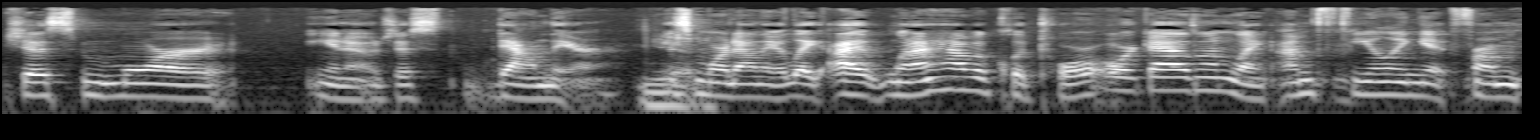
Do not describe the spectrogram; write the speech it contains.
just more, you know, just down there. It's more down there. Like I when I have a clitoral orgasm, like I'm feeling it from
